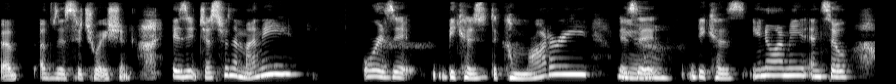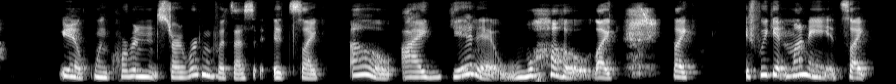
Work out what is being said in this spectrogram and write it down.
of, of this situation? Is it just for the money? Or is it because the camaraderie? Is Yeah. it because, you know what I mean? And so, you know, when Corbin started working with us, it's like, oh, I get it. Whoa. Like, like if we get money, it's like,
